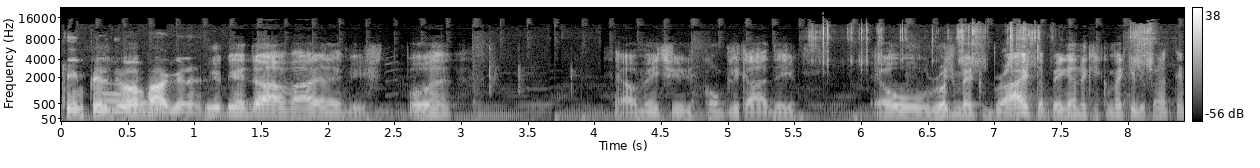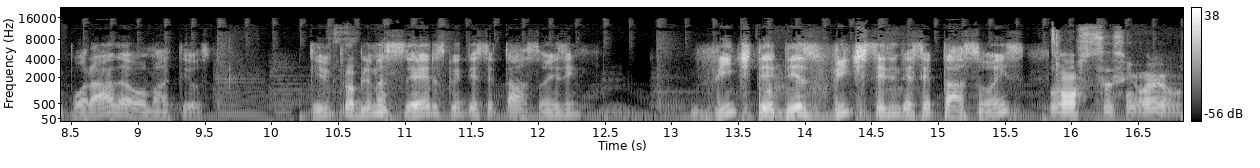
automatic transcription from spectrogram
quem perdeu a vaga, né? ele perdeu a vaga, né, bicho? Porra. Realmente complicado aí. É o Rod McBride, tá pegando aqui como é que ele foi na temporada, ô Matheus. Teve problemas sérios com interceptações, hein? 20 TDs, 26 interceptações. Nossa senhora, é um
